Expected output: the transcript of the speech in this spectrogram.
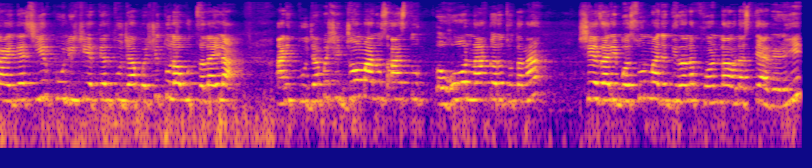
कायदेशीर पोलीस येतील तुझ्यापाशी तुला उचलायला. आणि तुझ्यापाशी जो माणूस आज तू हो ना करत होता ना शेजारी बसून माझ्या दिराला फोन लावलास त्यावेळी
